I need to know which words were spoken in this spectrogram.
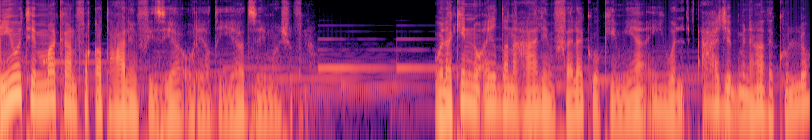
نيوتن ما كان فقط عالم فيزياء ورياضيات زي ما شفنا ولكنه أيضا عالم فلك وكيميائي والأعجب من هذا كله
